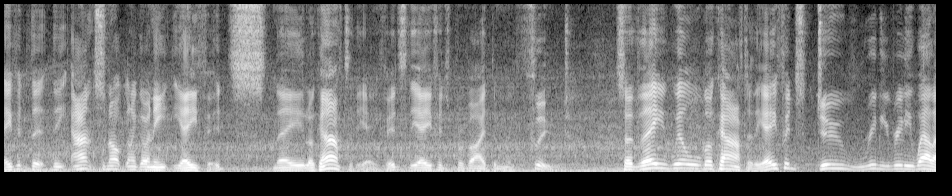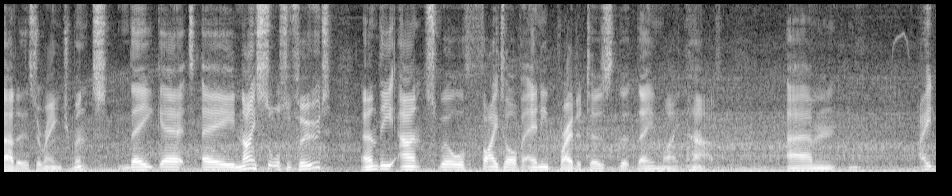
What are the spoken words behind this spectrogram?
aphid, the, the ants are not going to go and eat the aphids. They look after the aphids. The aphids provide them with food. So they will look after. The aphids do really, really well out of this arrangement. They get a nice source of food, and the ants will fight off any predators that they might have. Um, I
